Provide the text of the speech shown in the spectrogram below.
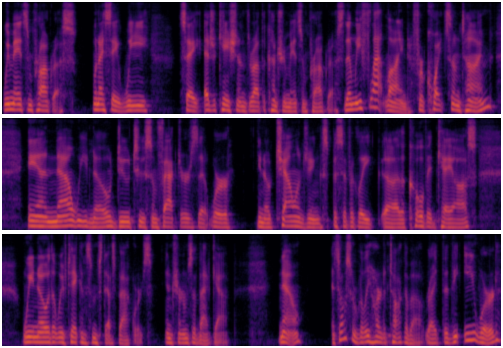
We made some progress. When I say we, say education throughout the country made some progress. Then we flatlined for quite some time, and now we know due to some factors that were, you know, challenging, specifically uh, the COVID chaos, we know that we've taken some steps backwards in terms of that gap. Now, it's also really hard to talk about, right? The, the E word,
